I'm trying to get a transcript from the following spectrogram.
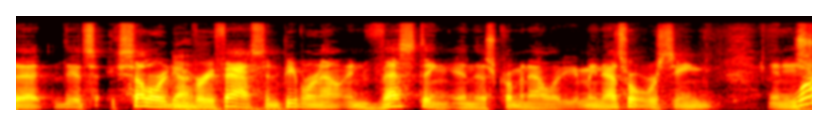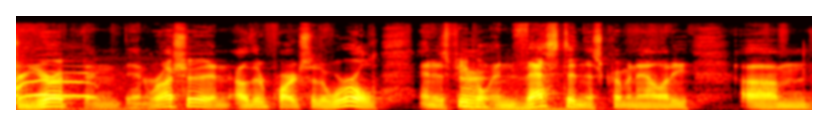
that it's accelerating yeah. very fast, and people are now investing in this criminality. I mean, that's what we're seeing in Eastern what? Europe and, and, Russia and other parts of the world. And as people sure. invest in this criminality, um,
